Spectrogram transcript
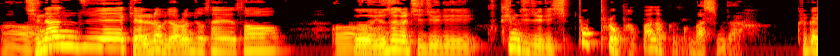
어, 지난주에 갤럽 여론조사에서 어, 그 윤석열 지지율이 국힘 지지율이 15% 파- 빠졌거든요. 맞습니다. 그러니까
